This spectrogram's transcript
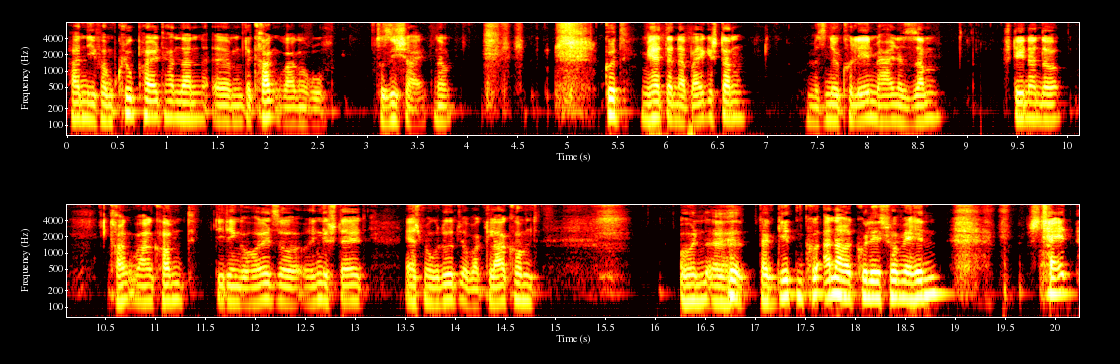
haben die vom Club halt, haben dann ähm, der Krankenwagen gerufen. Zur Sicherheit, ne? Gut, mir hat dann dabei gestanden. Wir sind ja Kollegen, wir halten zusammen. Stehen dann da. Krankenwagen kommt, die den geheult so hingestellt. Erstmal geduldet, aber klarkommt. Und äh, dann geht ein anderer Kollege schon mir hin, steigt,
